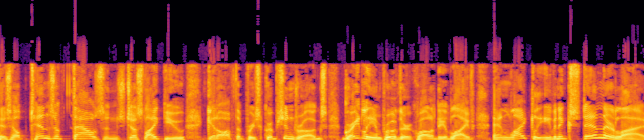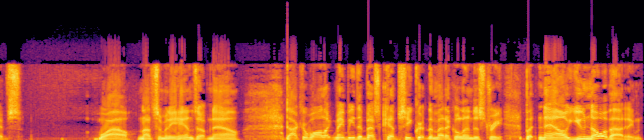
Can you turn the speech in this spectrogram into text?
has helped tens of thousands just like you get off the prescription drugs, greatly improve their quality of life, and likely even extend their lives? Wow, not so many hands up now. Dr. Wallach may be the best kept secret in the medical industry, but now you know about him.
